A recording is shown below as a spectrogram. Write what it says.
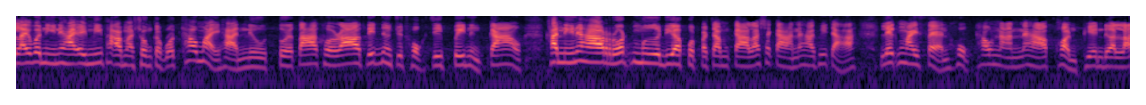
ไลท์วันนี้นะคะเอมี่พามาชมกับรถเข้าใหม่ค่ะ New Toyota Corolla ติด 1.6 G ปี19คันนี้นะคะ รถมือเดียวปลดประจำการราชการนะคะพี่จ๋าเลขไม่แสนหกเท่านั้นนะคะ ผ่อนเพียงเดือนละ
